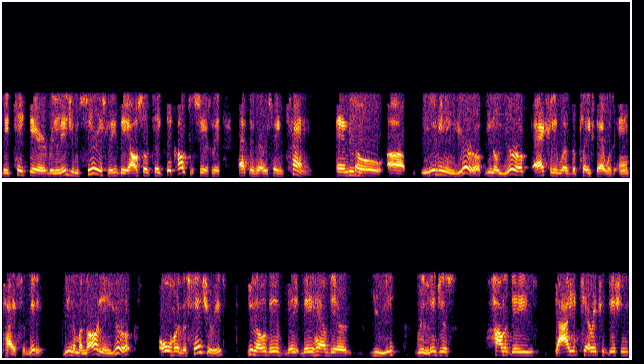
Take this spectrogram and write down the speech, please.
they take their religion seriously, they also take their culture seriously at the very same time. And mm-hmm. so uh, living in Europe, you know, Europe actually was the place that was anti-Semitic. Being a minority in Europe over the centuries, you know, they they they have their unique religious holidays, dietary traditions,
